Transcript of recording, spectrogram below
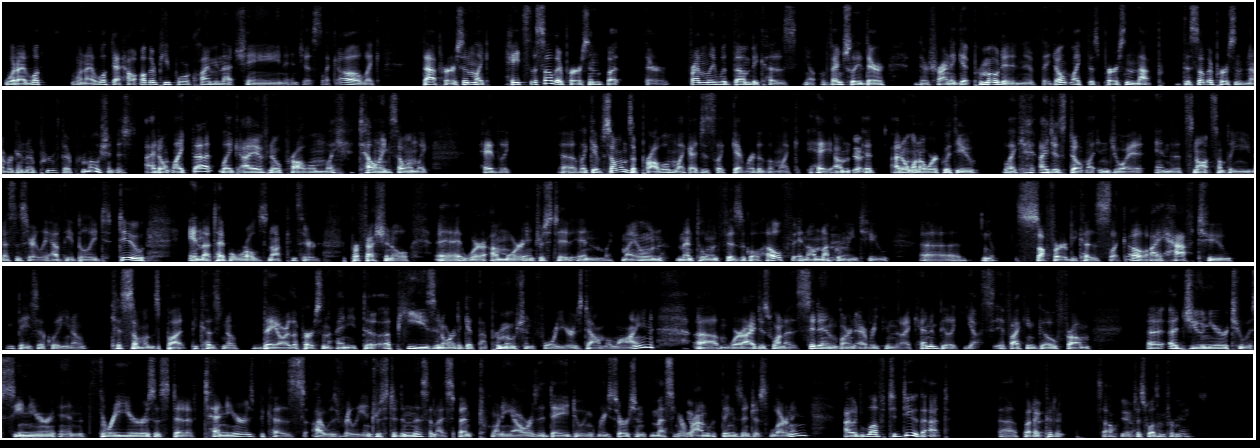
what i looked when i looked at how other people were climbing that chain and just like oh like that person like hates this other person but they're friendly with them because you know eventually they're they're trying to get promoted. And if they don't like this person that this other person's never going to approve their promotion. It's, i don't like that. Like i have no problem like telling someone like hey like uh, like if someone's a problem, like I just like get rid of them. Like, hey, I'm yeah. it, I don't want to work with you. Like I just don't enjoy it, and it's not something you necessarily have the ability to do. In that type of world, it's not considered professional. Uh, where I'm more interested in like my own mental and physical health, and I'm not mm-hmm. going to uh, you know suffer because like oh I have to basically you know kiss someone's butt because you know they are the person I need to appease in order to get that promotion four years down the line. Um, where I just want to sit in, learn everything that I can, and be like, yes, if I can go from a, a, junior to a senior in three years instead of ten years because I was really interested in this and I spent twenty hours a day doing research and messing around yep. with things and just learning. I would love to do that, uh, but yep. I couldn't. So yep. it just wasn't for me.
